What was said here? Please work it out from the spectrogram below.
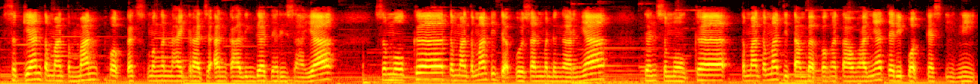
Sekian teman-teman podcast mengenai kerajaan Kalingga dari saya. Semoga teman-teman tidak bosan mendengarnya dan semoga teman-teman ditambah pengetahuannya dari podcast ini.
